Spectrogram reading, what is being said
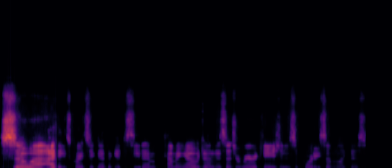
So uh, I think it's quite significant to see them coming out on such a rare occasion and supporting something like this.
